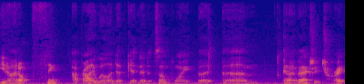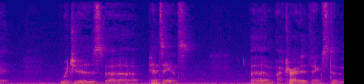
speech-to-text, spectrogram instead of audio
you know, I don't think, I probably will end up getting it at some point, but, um, and I've actually tried it, which is uh, Penzance. Um, I've tried it thanks to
